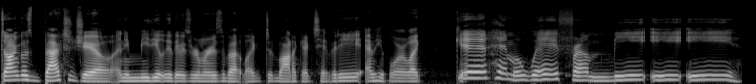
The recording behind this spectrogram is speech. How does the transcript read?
Don goes back to jail, and immediately there's rumors about, like, demonic activity, and people are like, Get him away from me.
